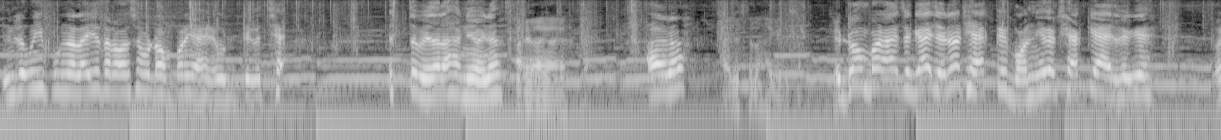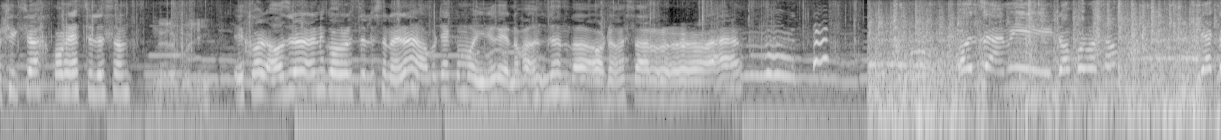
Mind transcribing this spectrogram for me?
हिँडेर उहीँ पुग्न लाग्यो तर अझसम्म डम्परै आएर उड्डेको छ्या यस्तो भेजा राख नि होइन आएर। डम्पर आएछ गाइज होइन? ठ्याक्कै भनिएको ठ्याक्कै आएछ कि ठिक छ। कङ्ग्रेचुलेसन ए क हजुरहरूलाई नि कङ्ग्रेचुलेसन होइन? अब ट्याक्कै म हिँडेको हेर्न पाउँछ नि त। अटोमा सर अहिले चाहिँ हामी डम्परमा छौँ। ट्याक्क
